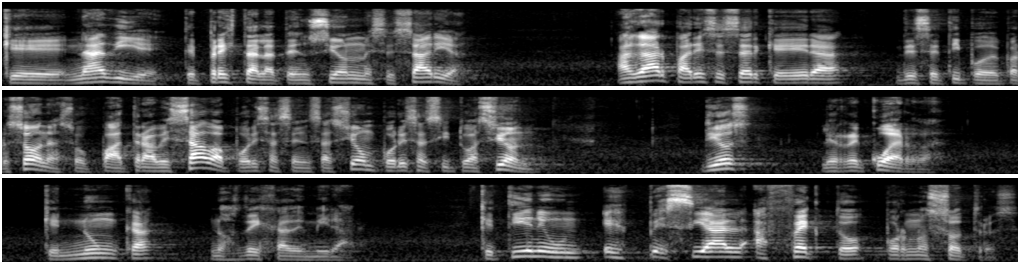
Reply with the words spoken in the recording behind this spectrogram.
que nadie te presta la atención necesaria? Agar parece ser que era de ese tipo de personas o atravesaba por esa sensación, por esa situación. Dios le recuerda que nunca nos deja de mirar, que tiene un especial afecto por nosotros,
